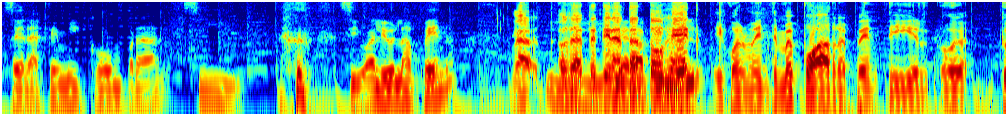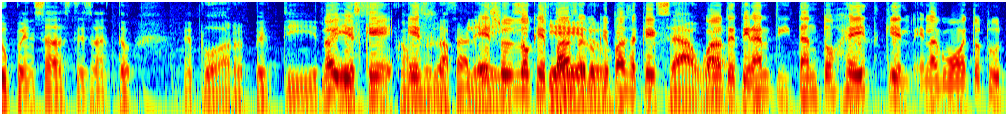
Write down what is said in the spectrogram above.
¿será que mi compra sí, sí valió la pena? Claro, o sea, te tiran tanto final- hate. Igualmente me puedo arrepentir. o- Tú pensaste, Santo, me puedo arrepentir. No, y es que compro eso, la exacto. Play eso es lo que pasa. Lo que pasa que O sea, cuando te tiran a ti tanto hate que en, en algún momento tú,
